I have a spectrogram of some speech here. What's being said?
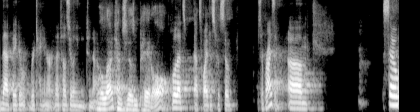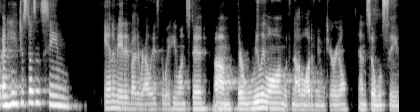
that big a retainer. That tells you all you need to know. Well, a lot of times it doesn't pay at all. Well, that's, that's why this was so surprising. Um, so, and he just doesn't seem animated by the rallies the way he once did. Um, they're really long with not a lot of new material. And so we'll see.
